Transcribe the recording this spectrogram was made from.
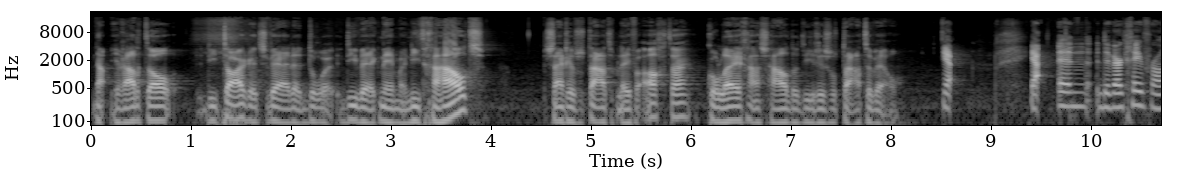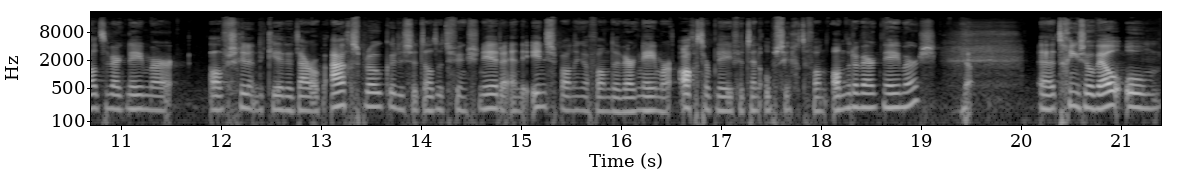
Nou, je raadt het al, die targets werden door die werknemer niet gehaald. Zijn resultaten bleven achter. Collega's haalden die resultaten wel. Ja, en de werkgever had de werknemer al verschillende keren daarop aangesproken. Dus dat het functioneren en de inspanningen van de werknemer achterbleven ten opzichte van andere werknemers. Ja. Eh, het ging zowel om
